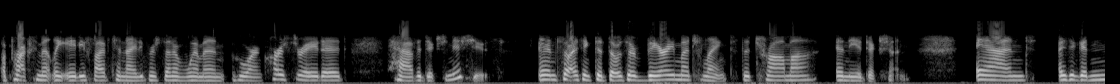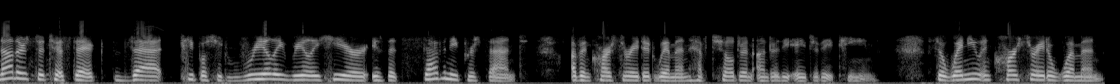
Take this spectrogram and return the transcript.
approximately 85 to 90 percent of women who are incarcerated have addiction issues, and so I think that those are very much linked, the trauma and the addiction, and. I think another statistic that people should really, really hear is that 70% of incarcerated women have children under the age of 18. So when you incarcerate a woman,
